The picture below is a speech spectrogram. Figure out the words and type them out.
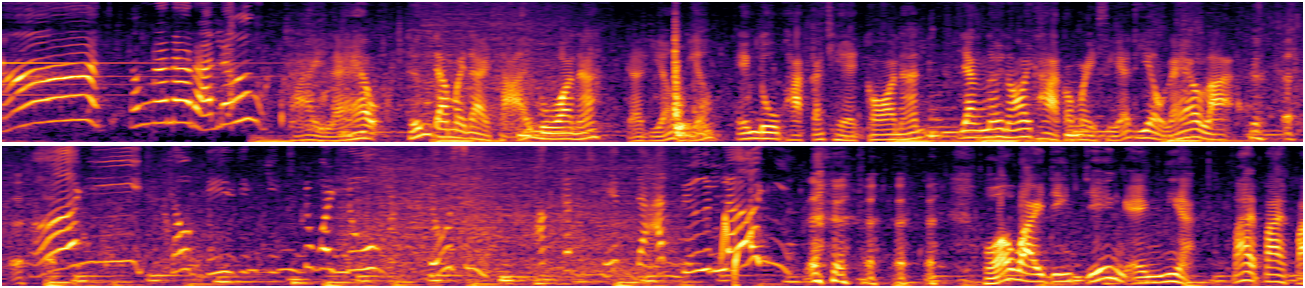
อ๋อตรงนั้นน่ะเหรอลุง ใช่แล้วถึงจะไม่ได้สายบัวนะ แต่เดี๋ยวเดี๋ยวเอ็งดูผักกระเฉดกอนั้นอยังน้อยๆข้าก็ไม่เสียเที่ยวแล้วล่ะเฮ้ยโชคดีจริง ๆ ด้วยลุงดูสิผักกระ เฉดดาดดืนเลย หัวไวจริง ๆ เอ็งเนี่ย ไปไปไป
